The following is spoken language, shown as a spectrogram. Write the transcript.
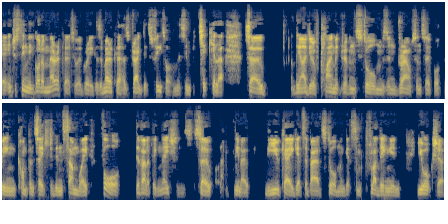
uh, interestingly got America to agree because America has dragged its feet on this in particular. So the idea of climate driven storms and drought and so forth being compensated in some way for developing nations. So, you know, the UK gets a bad storm and gets some flooding in Yorkshire.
